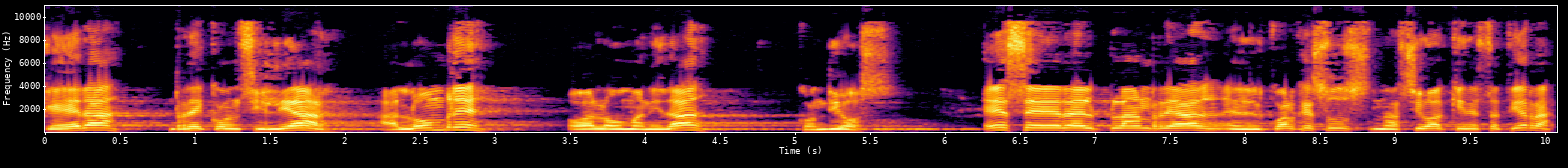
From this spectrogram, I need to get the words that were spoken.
que era reconciliar al hombre o a la humanidad con Dios. Ese era el plan real en el cual Jesús nació aquí en esta tierra,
